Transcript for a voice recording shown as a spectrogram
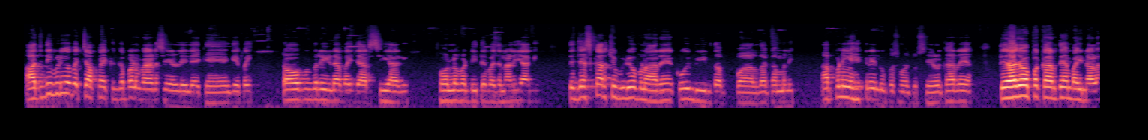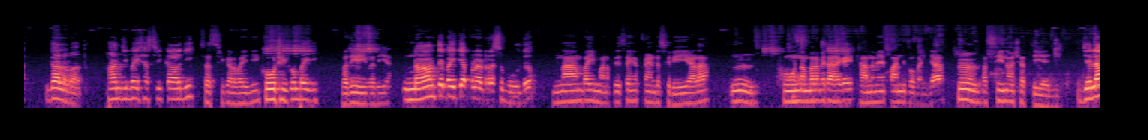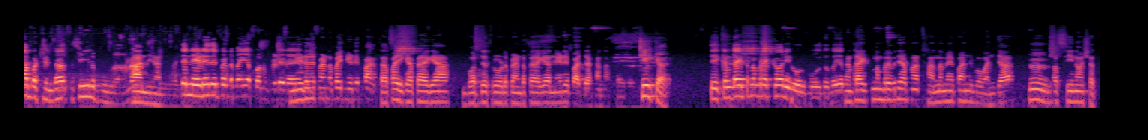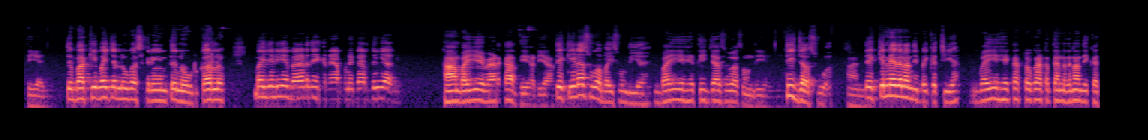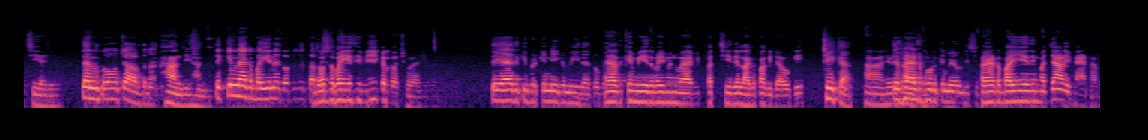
ਅੱਜ ਦੀ ਵੀਡੀਓ ਵਿੱਚ ਆਪਾਂ ਇੱਕ ਗੱਬਣ ਵੈੜ ਸੇਲ ਲਈ ਲੈ ਕੇ ਆਏ ਹਾਂਗੇ ਬਈ। ਟੌਪ ਬਰੀਡ ਆ ਬਈ ਜਰਸੀ ਆ ਗਈ ਫੁੱਲ ਵੱਡੀ ਤੇ ਵਜਨ ਵਾਲੀ ਆ ਗਈ। ਤੇ ਜਿਸ ਘਰ 'ਚ ਵੀਡੀਓ ਬਣਾ ਰਹੇ ਆ ਕੋਈ ਵੀਰ ਦਾ ਵਪਾਰ ਦਾ ਕੰਮ ਨਹੀਂ। ਆਪਣੀ ਇਹ ਘਰੇਲੂ ਪਸ਼ੂਆਂ 'ਚੋਂ ਸੇਲ ਕਰ ਰਹੇ ਆ ਤੇ ਆਜੋ ਆਪਾਂ ਕਰਦੇ ਆਂ ਬਾਈ ਨਾਲ ਗੱਲਬਾਤ। ਹਾਂਜੀ ਬਾਈ ਸਤਿ ਸ੍ਰੀ ਅਕਾਲ ਜੀ। ਸਤਿ ਸ਼੍ਰੀ ਅਕਾਲ ਬਾਈ ਜੀ। ਹੋ ਠੀਕ ਹੋ ਬਾਈ ਜੀ? ਵਧੀਆ ਜੀ ਵਧੀਆ। ਨਾਮ ਤੇ ਬਾਈ ਜੀ ਆਪਣਾ ਐਡਰੈਸ ਬੋਲ ਦਿਓ। ਨਾਮ ਬਾਈ ਮਨਪ੍ਰੀਤ ਸਿੰਘ ਪਿੰਡ ਸਰੀ ਵਾਲਾ। ਫੋਨ ਨੰਬਰ ਮੇਰਾ ਹੈਗਾ ਜੀ 98552 ਹੂੰ। 80936 ਹੈ ਜੀ। ਜ਼ਿਲ੍ਹਾ ਬਠਿੰਡਾ ਤਹਿਸੀਲ ਪੂਰਾ ਹਨਾ? ਹਾਂਜੀ ਹਾਂਜੀ ਬਾਈ ਤੇ ਨੇੜੇ ਦੇ ਪਿੰਡ ਬਾਈ ਆਪਾਂ ਨੂੰ ਕਿਹੜੇ ਰਹੇ ਨੇੜੇ ਦੇ ਪਿੰਡ ਬਾਈ ਨੇੜੇ ਭਗਤਾ ਭਾਈ ਕਾ ਪੈ ਗਿਆ ਬੁਰਜਸ ਰੋਡ ਪਿੰਡ ਪੈ ਗਿਆ ਨੇੜੇ ਬਾਜਾਖਾਨਾ ਪੈ ਗਿਆ। ਠੀਕ ਹੈ। ਤੇ ਕੰਟੈਕਟ ਨੰਬਰ ਇੱਕ ਵਾਰੀ ਹੋਰ ਬੋਲ ਦਿਓ ਬਾਈ ਕੰਟੈਕਟ ਨੰਬਰ ਵੀਰੇ ਆਪਣਾ 98552 ਹੂੰ। 80936 ਹੈ ਜੀ। ਤੇ ਬਾਕੀ ਬਾਈ ਚੱਲੂਗਾ ਸਕਰੀਨ ਤੇ ਨੋਟ ਕਰ ਲਓ। ਬਾਈ ਜਿਹੜੀ ਇਹ ਬੈਡ ਦੇਖ ਰਹੇ ਆਪਣੇ ਘਰ ਦੀ ਵੀ ਆ ਗਈ। ਹਾਂ ਬਾਈ ਇਹ ਵੈੜ ਘਰ ਦੀ ਸਾਡੀ ਆ। ਤੇ ਕਿਹੜਾ ਸੂਆ ਬਾਈ ਸੁੰਦੀ ਹੈ? ਬਾਈ ਇਹ ਤੀਜਾ ਸੂਆ ਸੁੰਦੀ ਹੈ ਜੀ। ਤੀਜਾ ਸੂਆ। ਹਾਂਜੀ। ਤੇ ਕਿੰਨੇ ਦਿਨਾਂ ਦੀ ਬਾਈ ਕੱਚੀ ਆ? ਬਾਈ ਇਹ ਘੱਟੋ ਘੱਟ 3 ਦਿਨਾਂ ਦੀ ਕੱਚੀ ਹੈ ਜੀ। ਤਿੰਨ ਤੋਂ ਚਾਰ ਦਿਨਾਂ ਦੀ। ਹਾਂਜੀ ਹਾਂਜੀ। ਤੇ ਕਿੰਨਾ ਕੁ ਬਾਈ ਇਹਨੇ ਦੁੱਧ ਦਿੱਤਾ? ਦੁੱਧ ਬਾਈ ਅਸੀਂ 20 ਕਿਲੋ ਚੋਇਆ ਜੀ। ਤੇ ਐਦ ਕੀ ਫਿਰ ਕਿੰਨੀ ਉਮੀਦ ਹੈ ਤੋਂ ਐਤਕੀ ਉਮੀਦ ਬਾਈ ਮੈਨੂੰ ਐ ਵੀ 25 ਦੇ ਲਗਭਗ ਜਾਊਗੀ। ਠੀਕ ਹੈ ਹਾਂ ਤੇ ਫੈਟ ਫੂਡ ਕਿਵੇਂ ਆਉਂਦੀ ਸੀ? ਫੈਟ ਬਾਈ ਇਹਦੀ ਮੱਝਾਂ ਵਾਲੀ ਫੈਟ ਆ।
